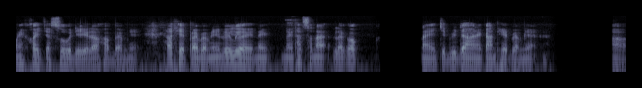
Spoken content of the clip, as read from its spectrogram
ไม่ค่อยจะสู้ดีแล้วครับแบบนี้ ถ้าเทรดไปแบบนี้เรื่อยๆ ในในทัศนะแล้วก็ในจิตวิทยาในการเทรดแบบเนี้ยเอ่อ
